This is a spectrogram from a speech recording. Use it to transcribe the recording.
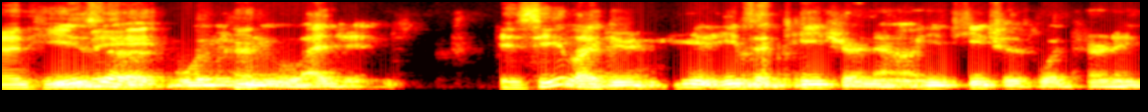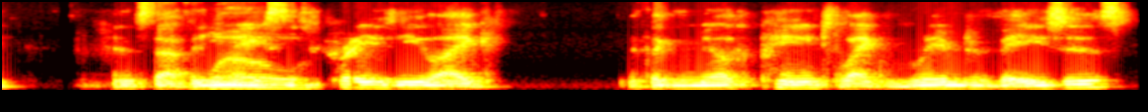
And he He's made, a wood turning legend. is he Like, like dude, he, he's a teacher now. He teaches wood turning and stuff. And he makes these crazy, like, it's like milk paint, like ribbed vases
